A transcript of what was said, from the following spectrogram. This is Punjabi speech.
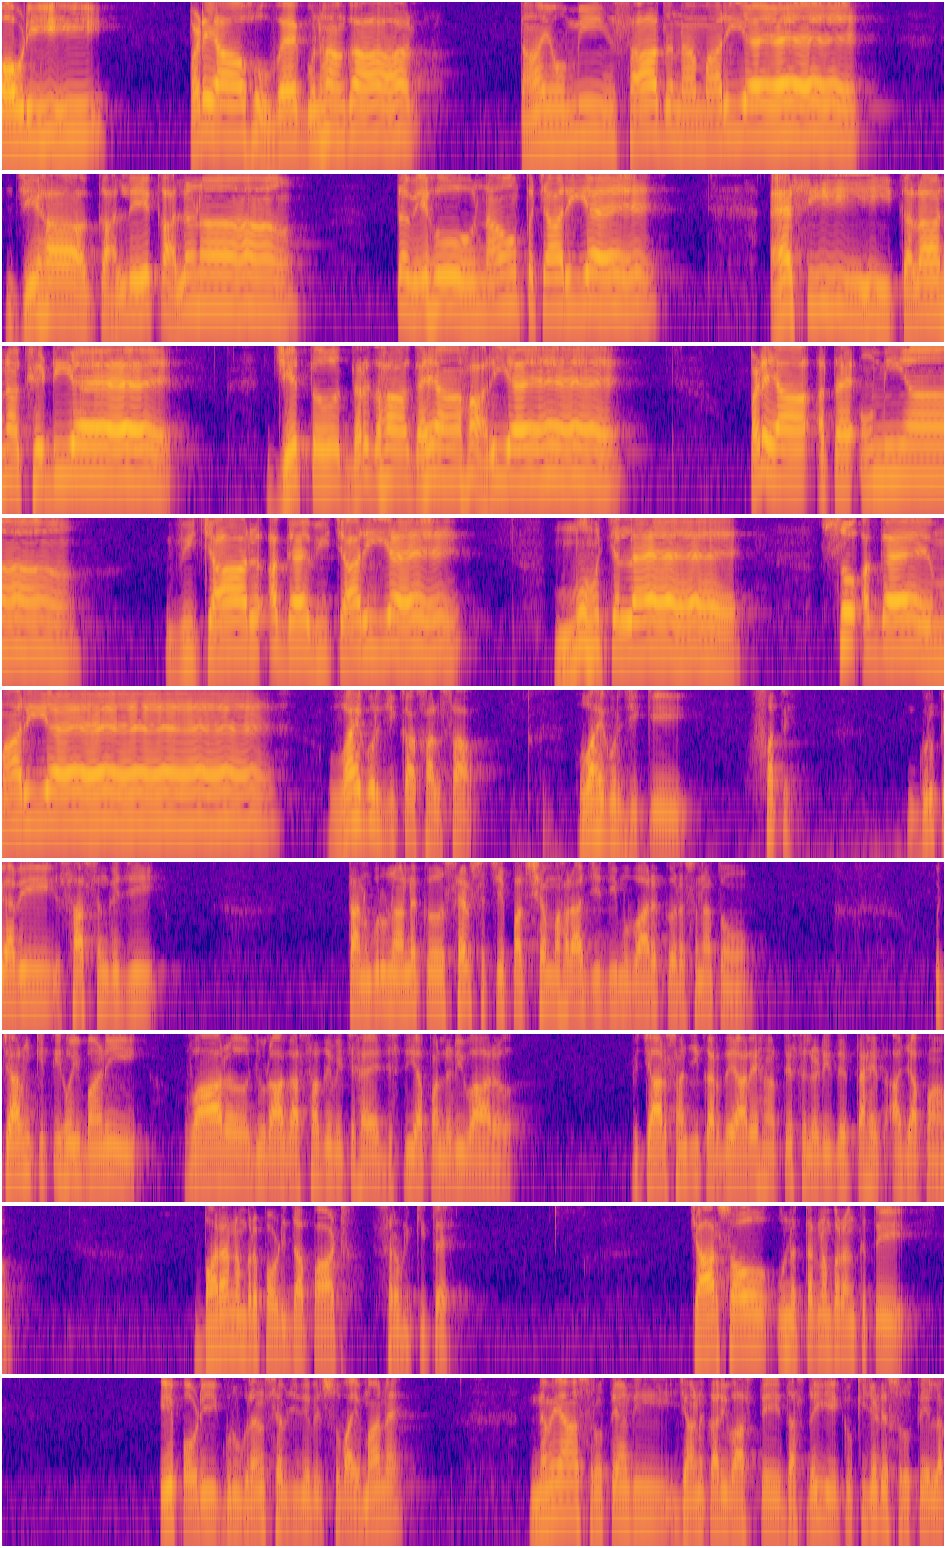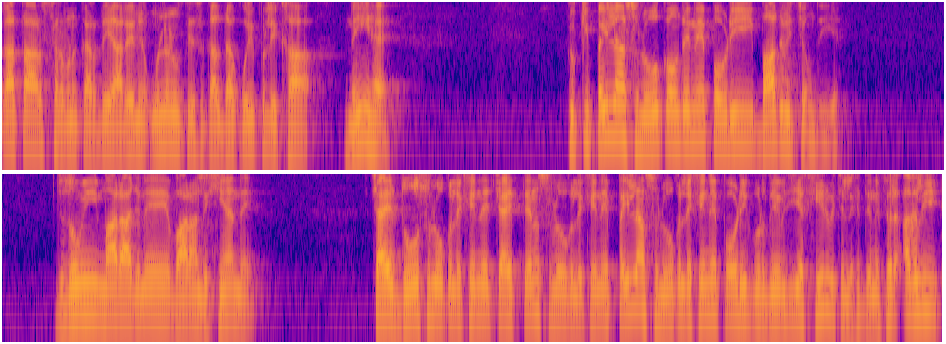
ਪੌੜੀ ਪੜਿਆ ਹੋਵੇ ਗੁਨਾਹਗਾਰ ਤਾਂ ਓਮੀ ਸਾਧ ਨਾ ਮਾਰੀਐ। ਜਿਹਾ ਘਾਲੇ ਘਾਲਣਾ, ਤਵੇ ਹੋ ਨਾਉ ਪਚਾਰੀਐ। ਐਸੀ ਕਲਾ ਨਾ ਖੇਡੀਐ, ਜਿਤ ਦਰਗਾਹ ਗਿਆ ਹਾਰੀਐ। ਪੜਿਆ ਅਤੇ ਉਮੀਆਂ ਵਿਚਾਰ ਅਗੇ ਵਿਚਾਰੀਐ, ਮੂੰਹ ਚੱਲੈ, ਸੋ ਅਗੇ ਮਾਰੀਐ। ਵਾਹਿਗੁਰੂ ਜੀ ਕਾ ਖਾਲਸਾ, ਵਾਹਿਗੁਰੂ ਜੀ ਕੀ ਫਤਿਹ। ਗੁਰੂ ਪਿਆਰੀ ਸਾਧ ਸੰਗਤ ਜੀ, ਧੰਨ ਗੁਰੂ ਨਾਨਕ ਸਾਹਿਬ ਸੱਚੇ ਪਾਤਸ਼ਾਹ ਮਹਾਰਾਜ ਜੀ ਦੀ ਮੁਬਾਰਕ ਰਸਨਾ ਤੋਂ ਉਚਾਰਨ ਕੀਤੀ ਹੋਈ ਬਾਣੀ ਵਾਰ ਜੋ ਰਾਗ ਆਸਾ ਦੇ ਵਿੱਚ ਹੈ, ਜਿਸ ਦੀ ਆਪਾਂ ਲੜੀਵਾਰ ਵਿਚਾਰ ਸਾਂਝੀ ਕਰਦੇ ਆ ਰਹੇ ਹਾਂ ਤੇ ਇਸ ਲੜੀ ਦੇ ਤਹਿਤ ਅੱਜ ਆਪਾਂ 12 ਨੰਬਰ ਪੌੜੀ ਦਾ ਪਾਠ ਸਰਵਣ ਕੀਤਾ ਹੈ। 469 ਨੰਬਰ ਅੰਕ ਤੇ ਇਹ ਪੌੜੀ ਗੁਰੂ ਗ੍ਰੰਥ ਸਾਹਿਬ ਜੀ ਦੇ ਵਿੱਚ ਸੁਭਾਇਮਾਨ ਹੈ। ਨਵਿਆਂ ਸਰੋਤਿਆਂ ਦੀ ਜਾਣਕਾਰੀ ਵਾਸਤੇ ਦੱਸ ਦਈਏ, ਕਿਉਂਕਿ ਜਿਹੜੇ ਸਰੋਤੇ ਲਗਾਤਾਰ ਸਰਵਣ ਕਰਦੇ ਆ ਰਹੇ ਨੇ, ਉਹਨਾਂ ਨੂੰ ਤੇ ਇਸ ਗੱਲ ਦਾ ਕੋਈ ਭੁਲੇਖਾ ਨਹੀਂ ਹੈ। ਕਿਉਂਕਿ ਪਹਿਲਾਂ ਸ਼ਲੋਕ ਆਉਂਦੇ ਨੇ, ਪੌੜੀ ਬਾਅਦ ਵਿੱਚ ਆਉਂਦੀ ਹੈ। ਜਦੋਂ ਵੀ ਮਹਾਰਾਜ ਨੇ ਵਾਰਾਂ ਲਿਖੀਆਂ ਨੇ, ਚਾਹੇ ਦੋ ਸ਼ਲੋਕ ਲਿਖੇ ਨੇ, ਚਾਹੇ ਤਿੰਨ ਸ਼ਲੋਕ ਲਿਖੇ ਨੇ, ਪਹਿਲਾਂ ਸ਼ਲੋਕ ਲਿਖੇ ਨੇ, ਪੌੜੀ ਗੁਰਦੇਵ ਜੀ ਅਖੀਰ ਵਿੱਚ ਲਿਖਦੇ ਨੇ, ਫਿਰ ਅਗਲੀ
